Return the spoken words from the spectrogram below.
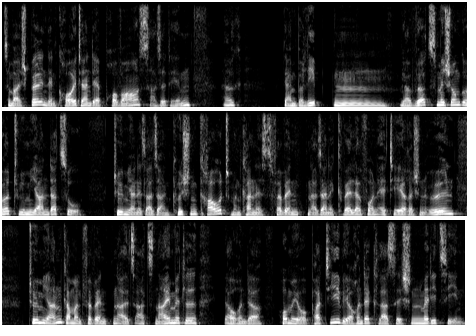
Zum Beispiel in den Kräutern der Provence, also dem, äh, der beliebten ja, Würzmischung gehört Thymian dazu. Thymian ist also ein Küchenkraut, man kann es verwenden als eine Quelle von ätherischen Ölen. Thymian kann man verwenden als Arzneimittel auch in der Homöopathie wie auch in der klassischen Medizin.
